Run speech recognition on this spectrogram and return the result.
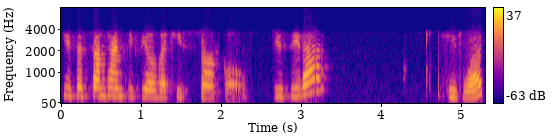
he says sometimes he feels like he circles. Do you see that? He's what?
